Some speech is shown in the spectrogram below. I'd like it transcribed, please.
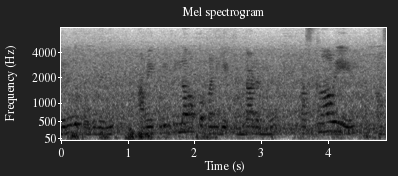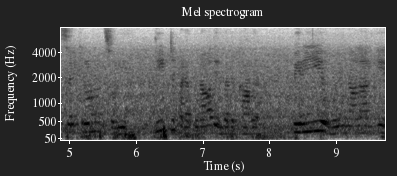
நெருங்க போகுது. அவை குறிப்பில்லா அப்போ பண்டிகை கொண்டாடணும். பஸ்காவையை ஆசரிக்கிறோம்னு சொல்லி தீட்டுப்படக்கூடாது என்பதற்காக பெரிய ஓய்வு நாளாகிய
